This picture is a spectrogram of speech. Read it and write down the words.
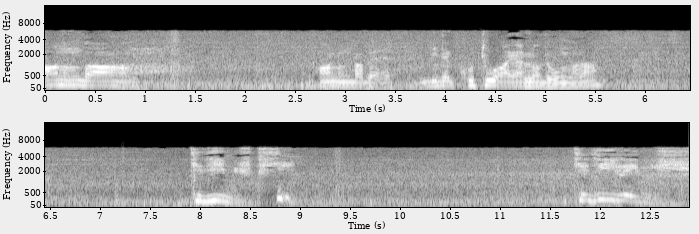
Anında anında be. Bir de kutu ayarladı onlara. Kediymiş pisi. Kediyleymiş.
